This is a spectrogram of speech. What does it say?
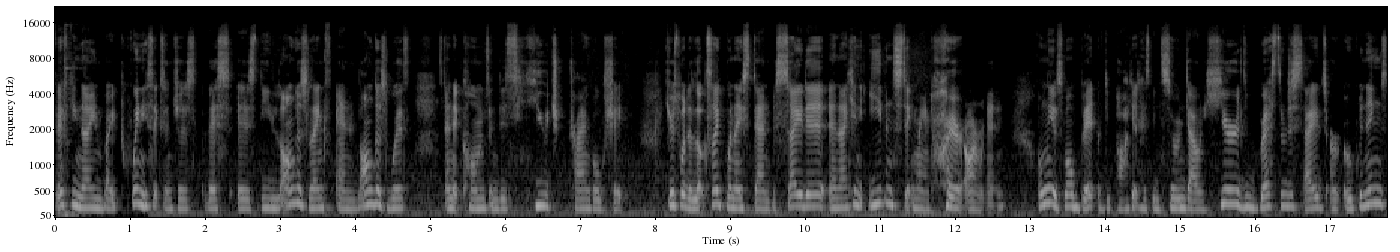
59 by 26 inches. This is the longest length and longest width, and it comes in this huge triangle shape. Here's what it looks like when I stand beside it, and I can even stick my entire arm in. Only a small bit of the pocket has been sewn down here, the rest of the sides are openings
